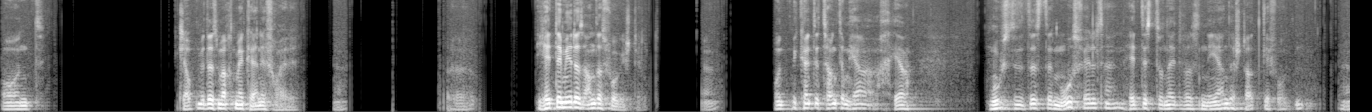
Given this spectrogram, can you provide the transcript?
Und glaubt mir, das macht mir keine Freude. Ich hätte mir das anders vorgestellt. Und ich könnte sagen zum Herrn, ach Herr, musste das der Moosfeld sein? Hättest du nicht was näher an der Stadt gefunden? Ja.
